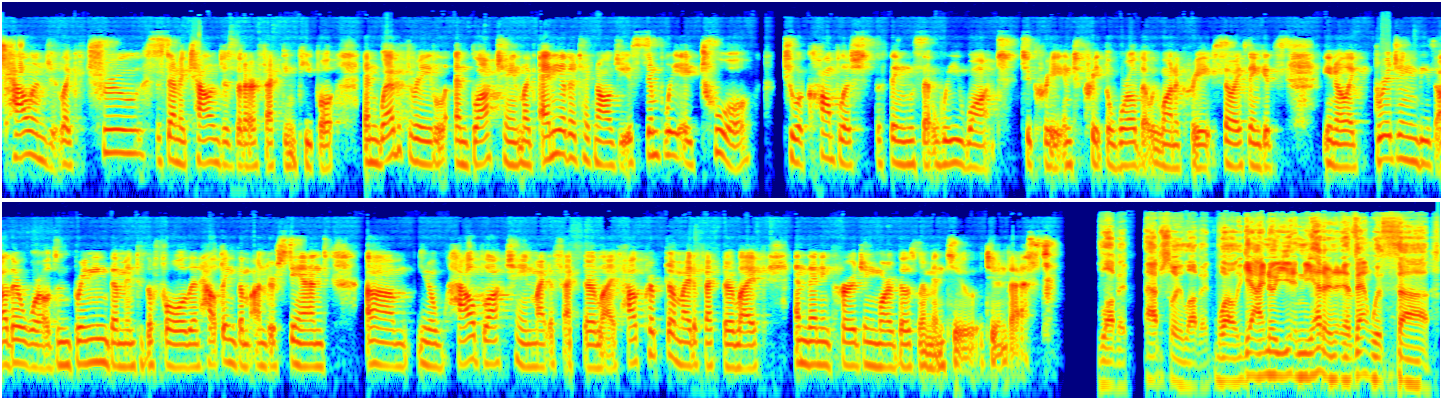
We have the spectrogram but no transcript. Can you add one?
challenges like true systemic challenges that are affecting people and web3 and blockchain like any other technology is simply a tool to accomplish the things that we want to create and to create the world that we want to create so i think it's you know like bridging these other worlds and bringing them into the fold and helping them understand um, you know how blockchain might affect their life how crypto might affect their life and then encouraging more of those women to to invest Love it, absolutely love it. Well, yeah, I know you, and you had an event with. Uh,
